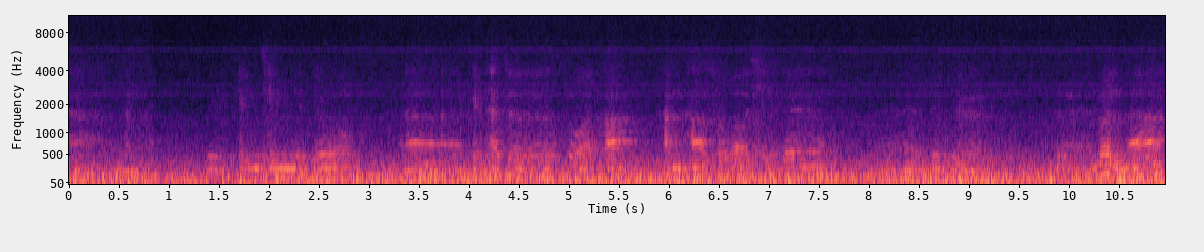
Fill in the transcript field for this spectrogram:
啊。”那么这个天亲也就呃给他这做他看他所写的呃这个呃论啊。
